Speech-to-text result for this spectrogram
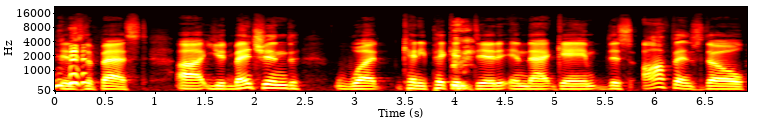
is the best uh, you'd mentioned what kenny pickett did in that game this offense though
